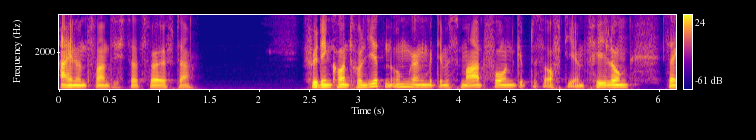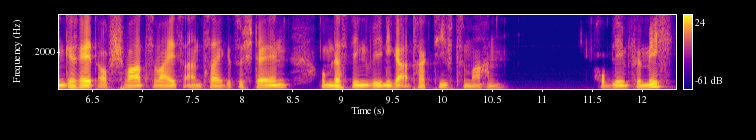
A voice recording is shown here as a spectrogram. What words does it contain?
21.12. Für den kontrollierten Umgang mit dem Smartphone gibt es oft die Empfehlung, sein Gerät auf Schwarz-Weiß-Anzeige zu stellen, um das Ding weniger attraktiv zu machen. Problem für mich,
